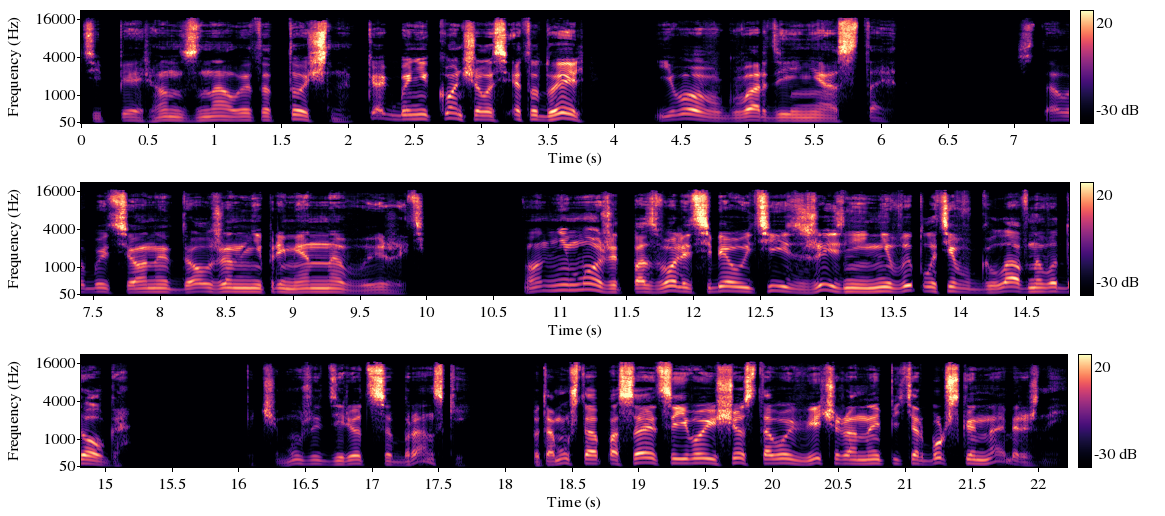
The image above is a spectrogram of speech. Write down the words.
Теперь он знал это точно. Как бы ни кончилась эта дуэль, его в гвардии не оставят. Стало быть, он и должен непременно выжить. Он не может позволить себе уйти из жизни, не выплатив главного долга. Почему же дерется Бранский? Потому что опасается его еще с того вечера на Петербургской набережной?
